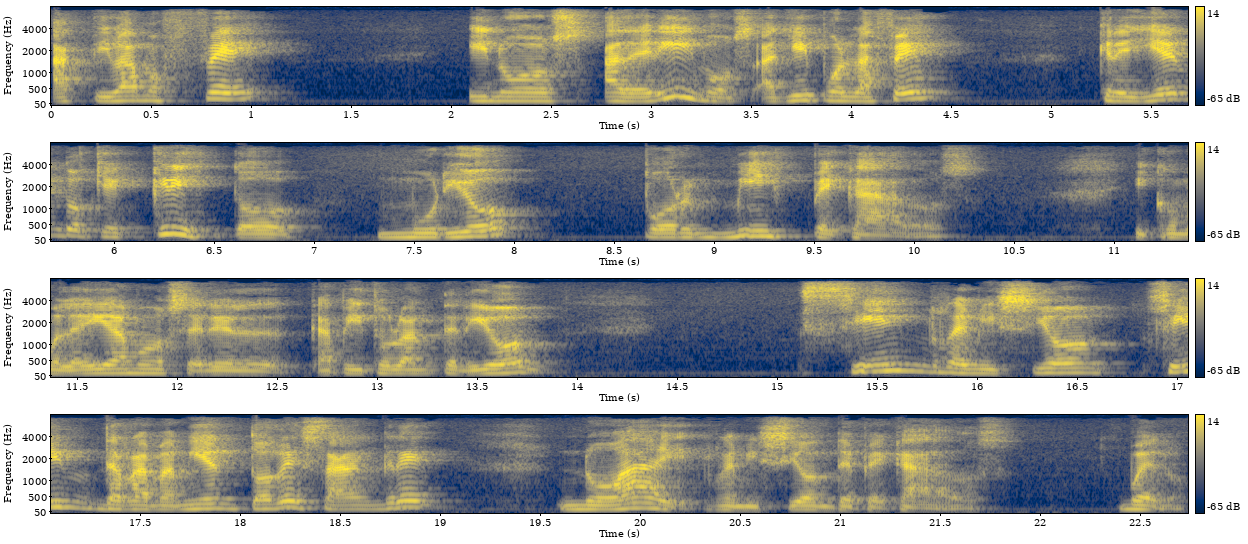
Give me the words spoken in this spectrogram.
activamos fe y nos adherimos allí por la fe, creyendo que Cristo murió por mis pecados. Y como leíamos en el capítulo anterior, sin remisión, sin derramamiento de sangre, no hay remisión de pecados. Bueno,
